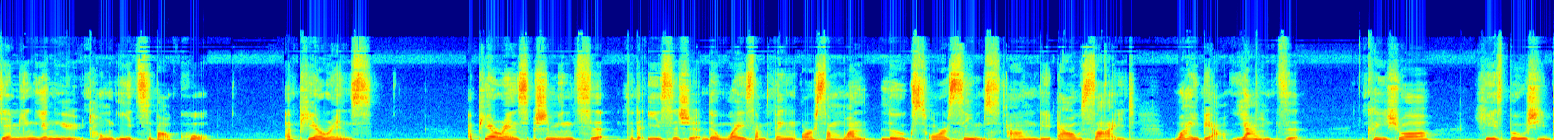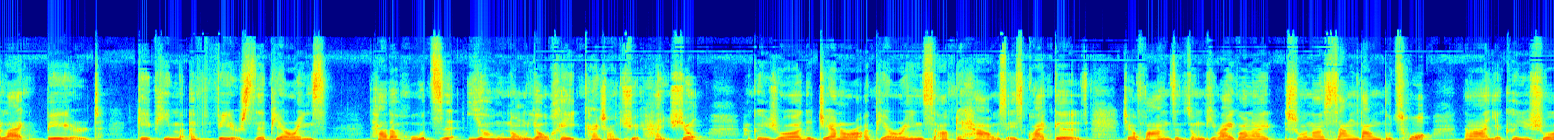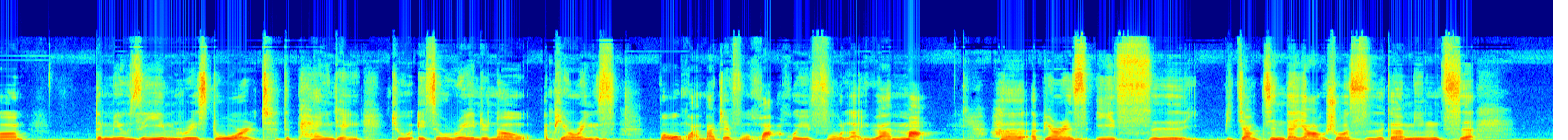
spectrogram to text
简明英语同义词宝库，appearance。appearance 是名词，它的意思是 the way something or someone looks or seems on the outside，外表样子。可以说，his bushy black beard gave him a fierce appearance。他的胡子又浓又黑，看上去很凶。 还可以说，the general appearance of the house is quite good。这个房子总体外观来说呢，相当不错。那也可以说，the museum restored the painting to its original appearance。博物馆把这幅画恢复了原貌。和 appearance 意思比较近的，要说四个名词。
